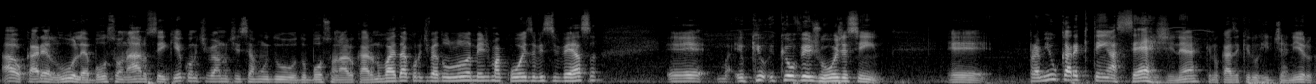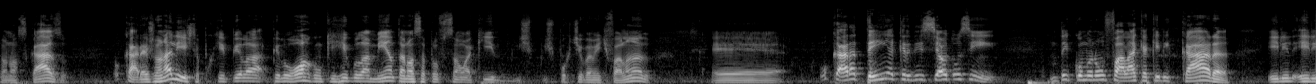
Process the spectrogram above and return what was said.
ah, o cara é Lula, é Bolsonaro, sei o quê. Quando tiver uma notícia ruim do, do Bolsonaro, o cara não vai dar. Quando tiver do Lula, mesma coisa, vice-versa. É, o, que, o que eu vejo hoje, assim, é, para mim o cara que tem a Serge, né, que no caso aqui do Rio de Janeiro, que é o nosso caso, o cara é jornalista, porque pela, pelo órgão que regulamenta a nossa profissão aqui, esportivamente falando, é, o cara tem a credencial, então assim, não tem como eu não falar que aquele cara, ele, ele,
